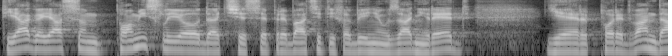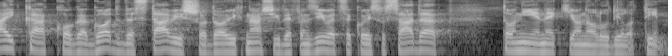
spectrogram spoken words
Tijaga, ja sam pomislio da će se prebaciti Fabinho u zadnji red, jer pored Van Dajka, koga god da staviš od ovih naših defanzivaca koji su sada, to nije neki ono ludilo tim.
